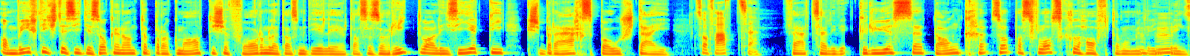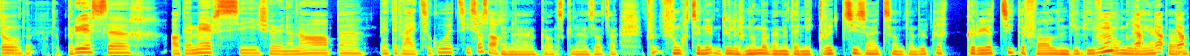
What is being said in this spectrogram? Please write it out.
Am wichtigsten sind die sogenannten pragmatischen Formeln, dass man die lernt. Also so ritualisierte Gesprächsbausteine. So Fetzen. Fetzen wie Grüßen, Danken, so das Floskelhafte, das man mhm, reinbringt. So, oder, oder Grüße Ade merci, schönen Abend, wieder weit so gut sein, so Sachen. Genau, ganz genau so. Funktioniert natürlich nur, wenn man dann nicht Grüezi sagt, sondern wirklich Grüezi, der fallende Diphthong mhm, ja, lehrt. Ja, ja.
